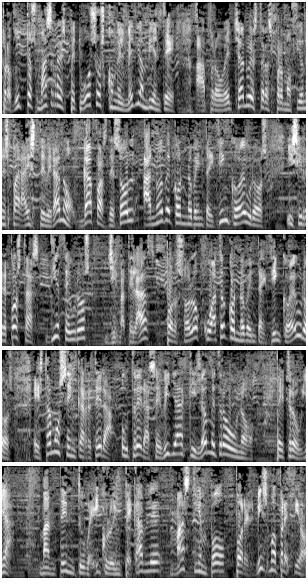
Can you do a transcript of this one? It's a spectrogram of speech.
productos más respetuosos con el medio ambiente. Aprovecha nuestras promociones para este verano. Gafas de sol a 9,95 euros. Y si repostas 10 euros, llévatelas por solo 4,95 euros. Estamos en carretera Utrera-Sevilla, kilómetro 1. Petroulla. Mantén tu vehículo impecable más tiempo por el mismo precio.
